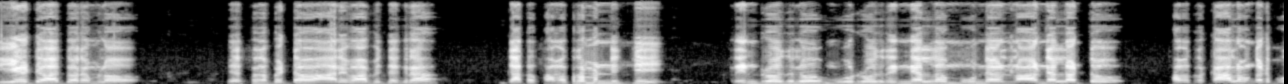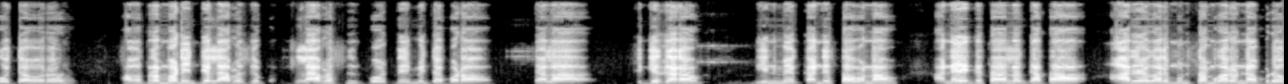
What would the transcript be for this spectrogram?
సిఐటి ఆధ్వర్యంలో నిరసన పెట్టాం ఆర్ఎం ఆఫీస్ దగ్గర. గత సంవత్సరం నుంచి రెండు రోజులు మూడు రోజులు రెండు నెలలు మూడు నెలలు నాలుగు నెలలు అంటూ సంవత్సర కాలం గడుపుకొచ్చేవారు సంవత్సరం పడించి లేబర్ లేబర్ పోస్ట్ నియమించకపోవడం చాలా సిగ్గుకరం. దీన్ని మేము ఖండిస్తా ఉన్నాం. అనేక సార్లు గత ఆర్యో గారు మున్సమ్ గారు ఉన్నప్పుడు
